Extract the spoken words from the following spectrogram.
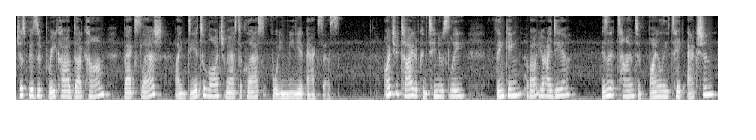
Just visit breecobb.com backslash idea to launch masterclass for immediate access. Aren't you tired of continuously thinking about your idea? Isn't it time to finally take action?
